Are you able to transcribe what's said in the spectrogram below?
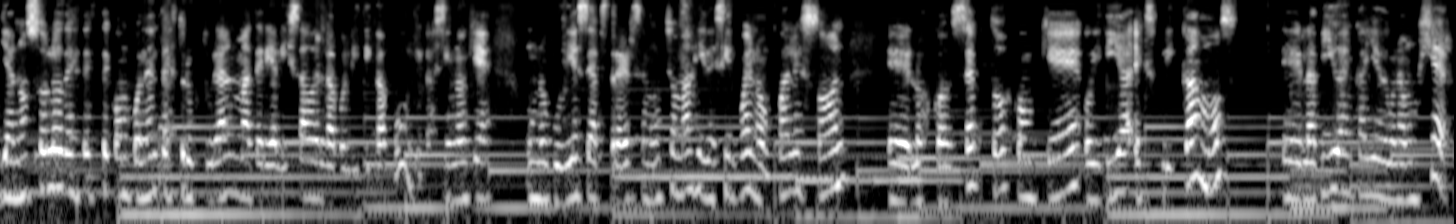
ya no solo desde este componente estructural materializado en la política pública, sino que uno pudiese abstraerse mucho más y decir, bueno, ¿cuáles son eh, los conceptos con que hoy día explicamos eh, la vida en calle de una mujer?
